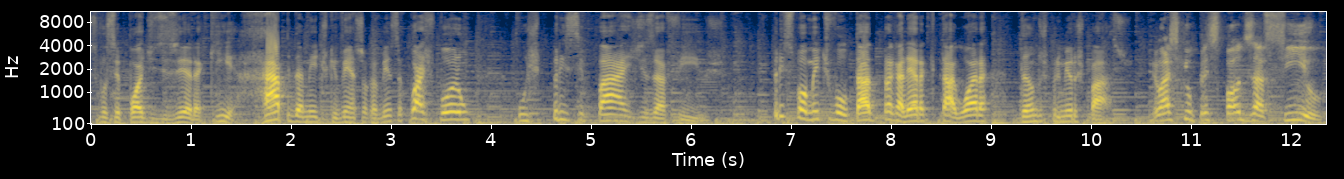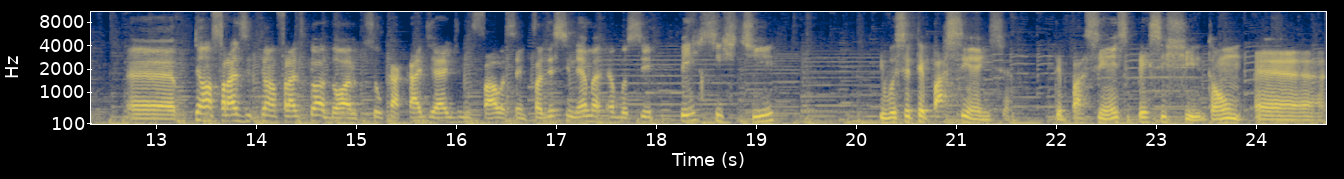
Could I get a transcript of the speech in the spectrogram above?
se você pode dizer aqui rapidamente o que vem à sua cabeça, quais foram os principais desafios? principalmente voltado para a galera que está agora dando os primeiros passos? Eu acho que o principal desafio é, tem uma frase tem uma frase que eu adoro, que o seu Kaká de Ed me fala sempre: fazer cinema é você persistir e você ter paciência. Ter paciência e persistir. Então, é,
